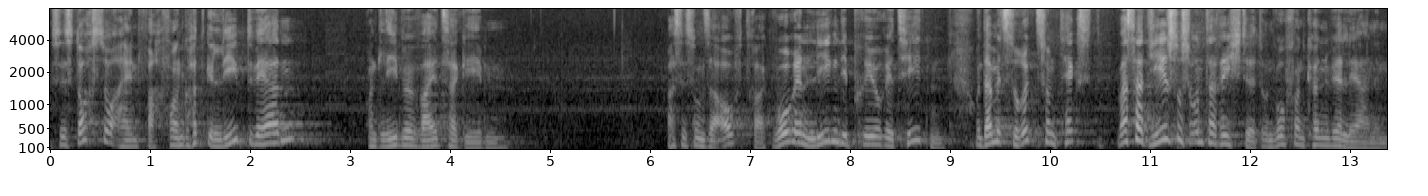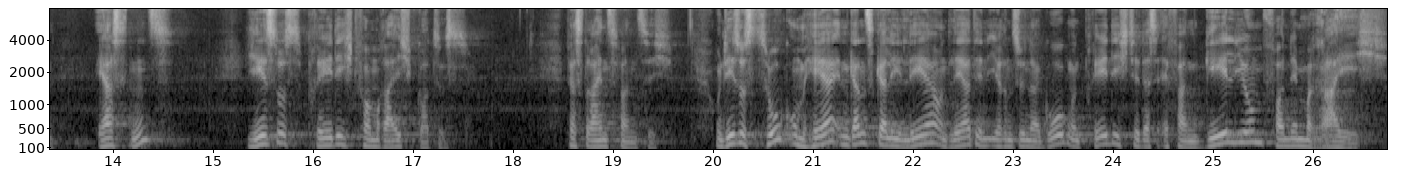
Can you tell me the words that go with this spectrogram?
es ist doch so einfach, von Gott geliebt werden und Liebe weitergeben. Was ist unser Auftrag? Worin liegen die Prioritäten? Und damit zurück zum Text. Was hat Jesus unterrichtet und wovon können wir lernen? Erstens, Jesus predigt vom Reich Gottes. Vers 23. Und Jesus zog umher in ganz Galiläa und lehrte in ihren Synagogen und predigte das Evangelium von dem Reich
